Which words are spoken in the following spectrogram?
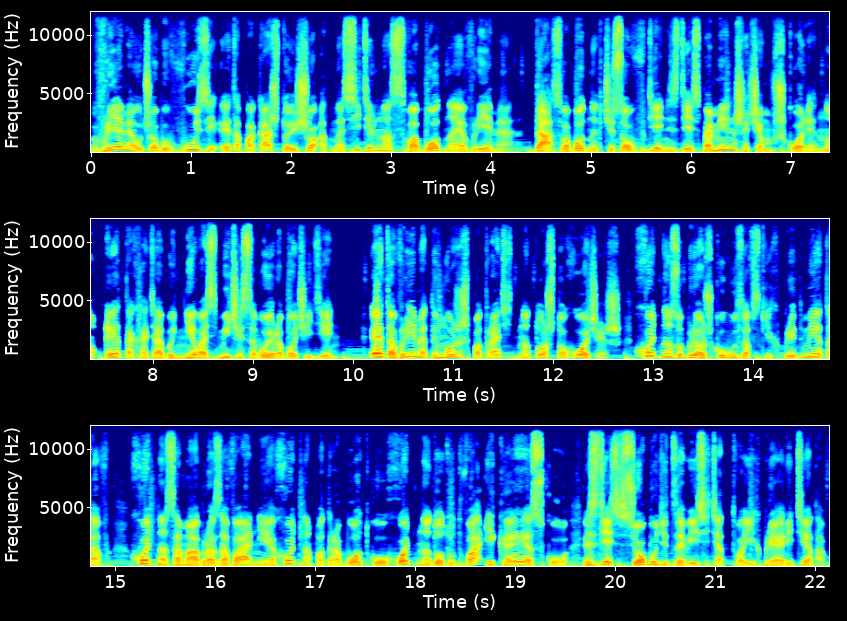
Время учебы в ВУЗе это пока что еще относительно свободное время. Да, свободных часов в день здесь поменьше, чем в школе, но это хотя бы не 8-часовой рабочий день. Это время ты можешь потратить на то, что хочешь. Хоть на зубрежку вузовских предметов, хоть на самообразование, хоть на подработку, хоть на Доту 2 и КС-ку. Здесь все будет зависеть от твоих приоритетов.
